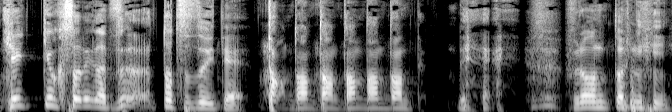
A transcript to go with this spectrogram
結局それがずっと続いて、トントントントントントンって、で、フロントに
